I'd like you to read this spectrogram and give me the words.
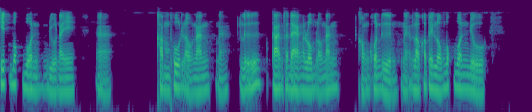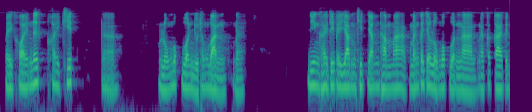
คิดบกบนอยู่ในคำพูดเหล่านั้นนะหรือการแสดงอารมณ์เหล่านั้น ของคนอื่นนะเราก็ไปหลงบกวนอยู่ ไปคอยนึกคอยคิดนะหลงบกวนอยู่ทั้งวันนะยิ่งใครที่ไปย้ำคิดย้ำทำมาก มันก็จะหลงบกวนนานนะก็กลายเป็น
